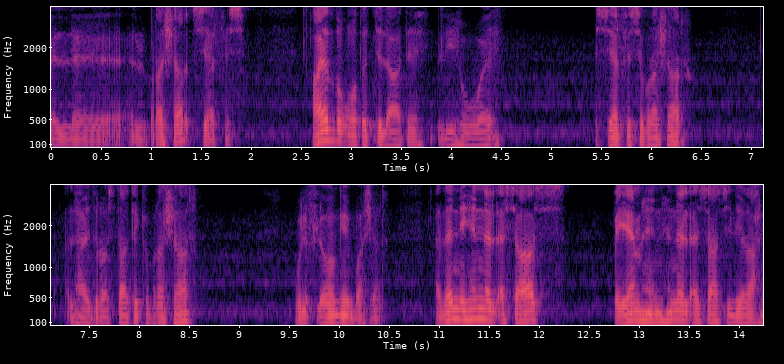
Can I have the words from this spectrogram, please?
ال pressure surface هاي الضغوط الثلاثة اللي هو ال surface pressure ال hydrostatic pressure وال flowing pressure هذني هن الأساس قيمهن هن الأساس اللي راح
